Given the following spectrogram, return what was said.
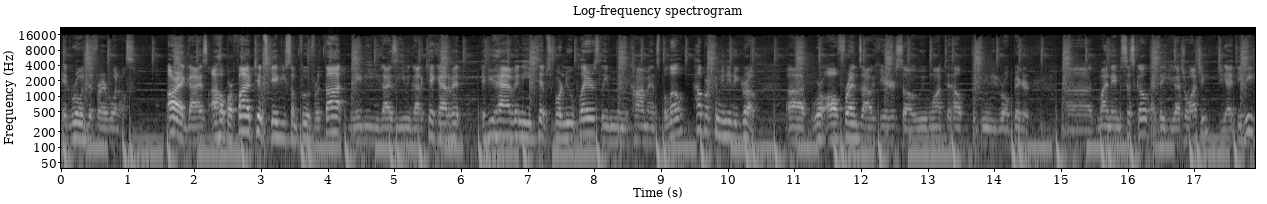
it ruins it for everyone else. Alright guys, I hope our five tips gave you some food for thought. Maybe you guys even got a kick out of it. If you have any tips for new players, leave them in the comments below. Help our community grow. Uh, we're all friends out here, so we want to help the community grow bigger. Uh, my name is Cisco, and thank you guys for watching GITV.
